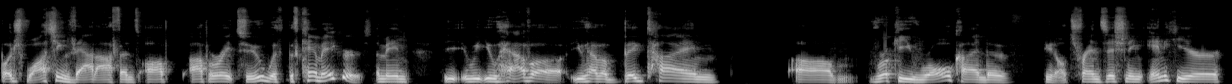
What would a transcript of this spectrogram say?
But just watching that offense op- operate too with with Cam Akers, I mean, you, you have a you have a big time um, rookie role kind of you know transitioning in here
